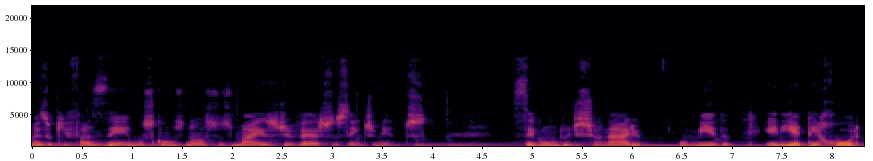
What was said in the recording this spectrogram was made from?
mas o que fazemos com os nossos mais diversos sentimentos. Segundo o dicionário, o medo, ele é terror,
